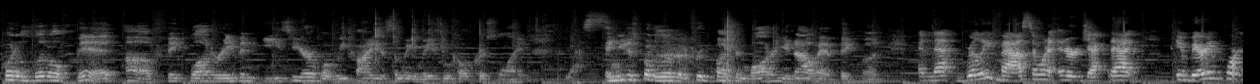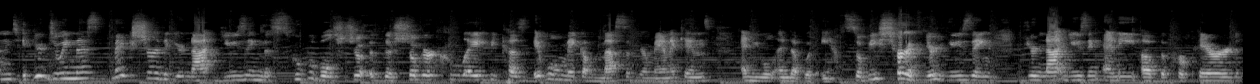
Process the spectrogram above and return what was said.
Put a little bit of fake blood or even easier, what we find is something amazing called Crystal Light. Yes. And you just put a little bit of fruit punch and water, you now have fake blood. And that really fast, I want to interject that. And very important, if you're doing this, make sure that you're not using the scoopable the sugar Kool-Aid because it will make a mess of your mannequins and you will end up with ants. So be sure if you're using, if you're not using any of the prepared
